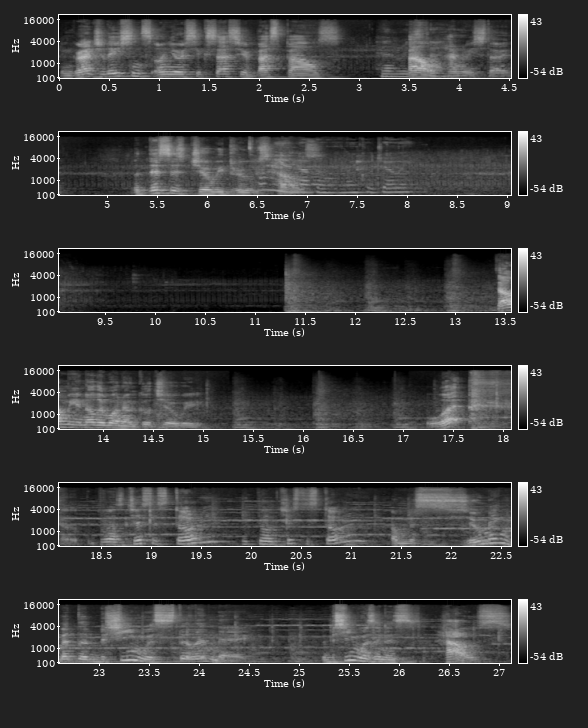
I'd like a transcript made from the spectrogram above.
Congratulations on your success, your best pals, Henry pal Stein. Henry Stein. But this is Joey Drew's Tell me house. another one, Uncle Joey. Tell me another one, Uncle Joey. What? Uh, It was just a story? He told just a story? I'm assuming, but the machine was still in there. The machine was in his house.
